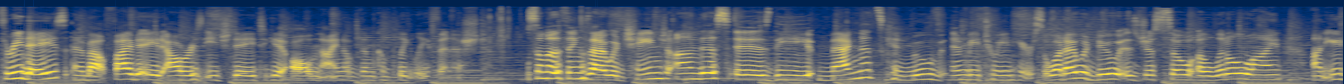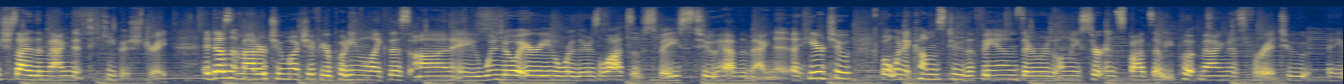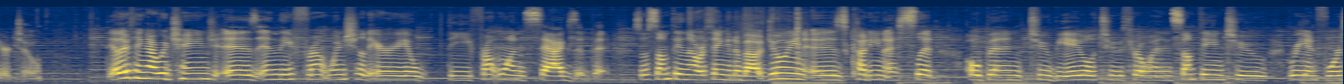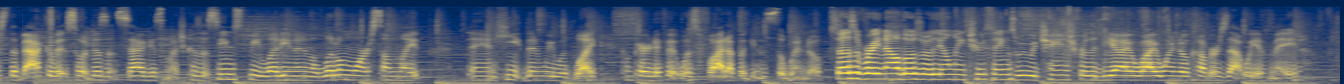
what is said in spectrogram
three days and about five to eight hours each day to get all nine of them completely finished. some of the things that I would change on this is the magnets can move in between here. So what I would do is just sew a little line on each side of the magnet to keep it straight. It doesn't matter too much if you're putting like this on a window area where there's lots of space to have the magnet adhere to, but when it comes to the fans, there was only certain spots that we put magnets for it to adhere to. The other thing I would change is in the front windshield area, the front one sags a bit. So something that we're thinking about doing is cutting a slit open to be able to throw in something to reinforce the back of it so it doesn't sag as much because it seems to be letting in a little more sunlight and heat than we would like compared if it was flat up against the window. So as of right now, those are the only two things we would change for the DIY window covers that we have made.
